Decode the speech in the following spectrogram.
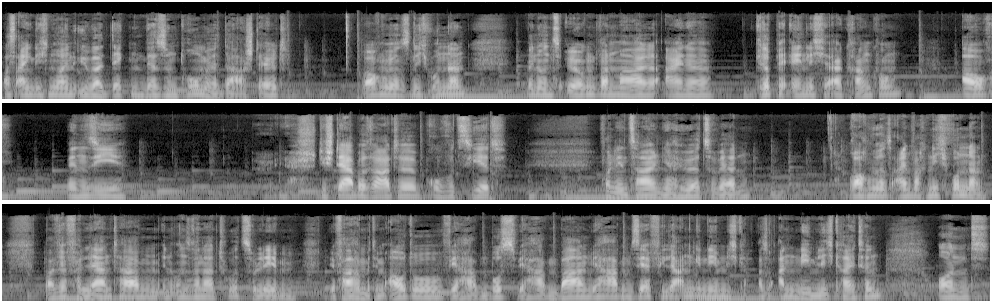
was eigentlich nur ein Überdecken der Symptome darstellt, brauchen wir uns nicht wundern, wenn uns irgendwann mal eine grippeähnliche Erkrankung, auch wenn sie die Sterberate provoziert, von den Zahlen her höher zu werden, brauchen wir uns einfach nicht wundern, weil wir verlernt haben, in unserer Natur zu leben. Wir fahren mit dem Auto, wir haben Bus, wir haben Bahn, wir haben sehr viele Angenehmlichkeiten, also Annehmlichkeiten. Und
